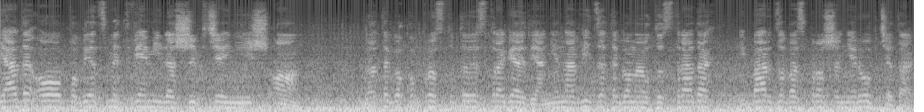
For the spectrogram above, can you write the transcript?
Jadę o powiedzmy dwie mile szybciej niż on. Dlatego po prostu to jest tragedia. Nienawidzę tego na autostradach i bardzo Was proszę, nie róbcie tak.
